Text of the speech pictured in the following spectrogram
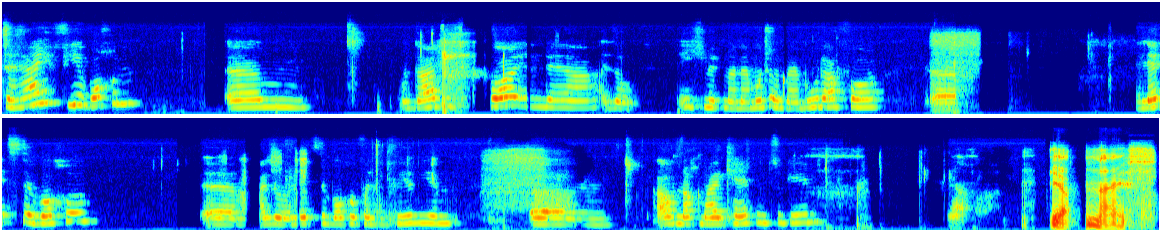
drei, vier Wochen. Ähm, und da hatte ich vor in der, also ich mit meiner Mutter und meinem Bruder vor, äh, letzte Woche, ähm, also letzte Woche von den Ferien, ähm, auch nochmal campen zu gehen. Ja, nice.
